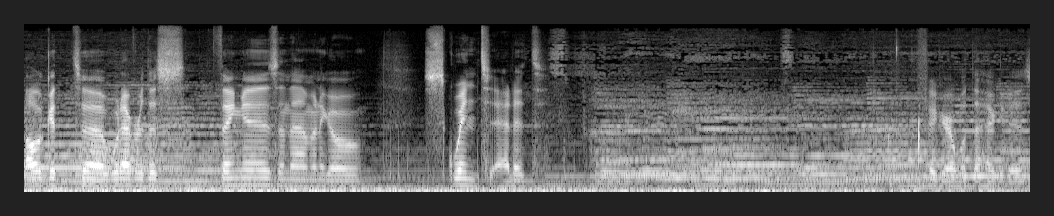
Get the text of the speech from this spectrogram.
I'll get to whatever this thing is, and then I'm gonna go squint at it. Figure out what the heck it is.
